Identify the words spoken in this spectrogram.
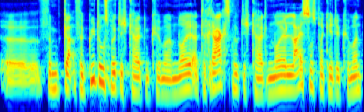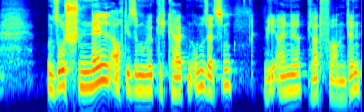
äh, Vergütungsmöglichkeiten kümmern, neue Ertragsmöglichkeiten, neue Leistungspakete kümmern und so schnell auch diese Möglichkeiten umsetzen wie eine Plattform. Denn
